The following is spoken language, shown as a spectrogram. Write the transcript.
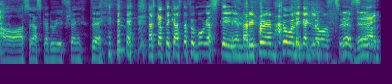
ja, alltså jag ska då i och för sig inte, jag ska inte kasta för många stenar i för ömtåliga glashus här.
